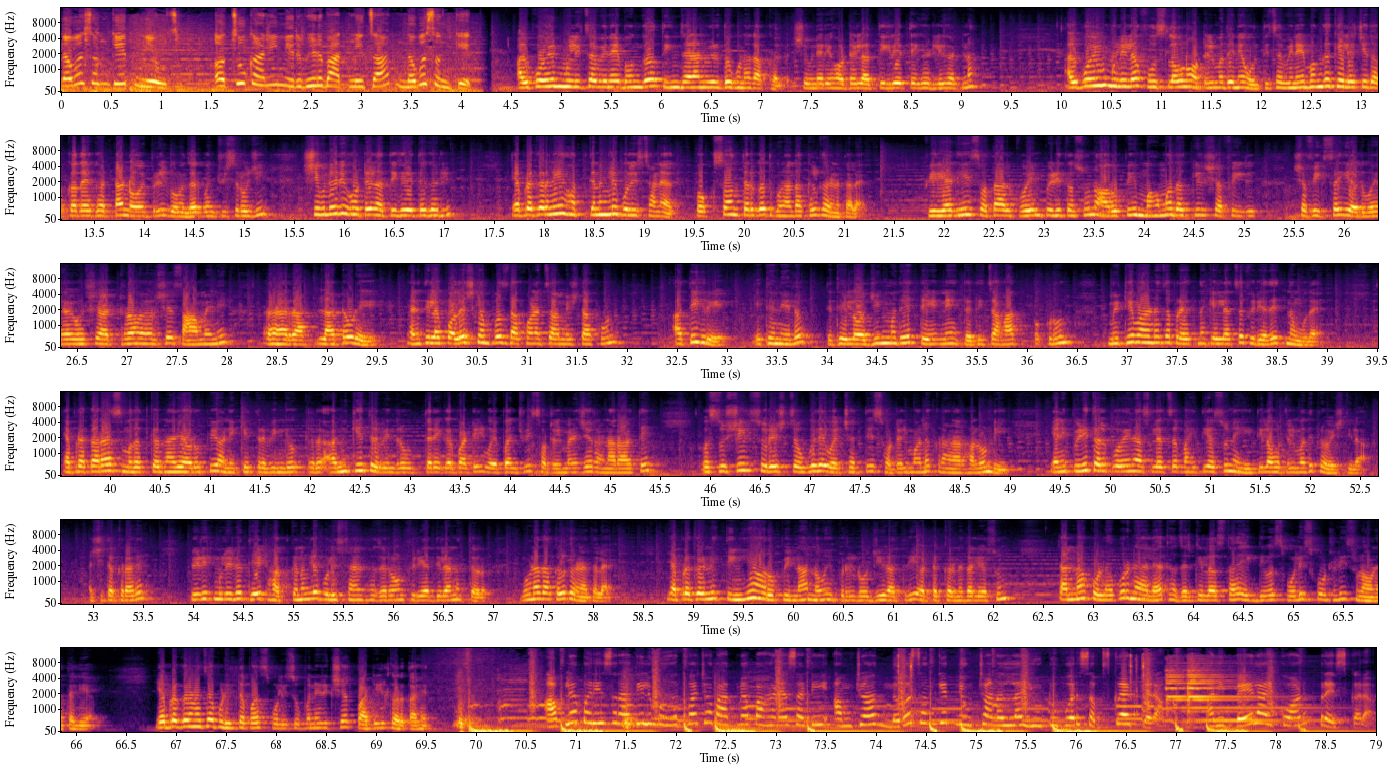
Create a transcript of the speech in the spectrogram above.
Navsanket news. अचूक आणि निर्भीड बातमीचा नवसंकेत. अल्पवयीन मुलीचा विनयभंग तीन जणांविरुद्ध गुन्हा दाखल. शिवनेरी हॉटेल अतिग्रे ते घडली घटना. अल्पवयीन मुलीला फूस लावून हॉटेलमध्ये नेऊन तिचा विनयभंग केल्याची धक्कादायक घटना नऊ एप्रिल दोन हजार पंचवीस रोजी शिवनेरी हॉटेल अतिग्रे येथे घडली. या प्रकरणी हातकणंगले पोलीस ठाण्यात पॉक्सो अंतर्गत गुन्हा दाखल करण्यात आलाय. फिर्यादी ही स्वतः अल्पवयीन पीडित असून आरोपी महम्मद अकील शफी शफीक सय्यद वया वर्षे अठरा वर्षे सहा महिने रा- लाटवडे आणि तिला कॉलेज कॅम्पस दाखवण्याचा आमिष दाखवून अतिग्रे येथे नेलं. तिथे लॉजिंगमध्ये ते नेतं. तिचा हात पकडून मिठी मारण्याचा प्रयत्न केल्याचं फिर्यादीत नमूद आहे. या प्रकारास मदत करणारे आरोपी अनिकेत रविंद्र अनिकेत रवींद्र उत्तरेकर पाटील वय पंचवीस हॉटेल मॅनेजर राहणार आळते व सुशील सुरेश चौगुले वय छत्तीस हॉटेल मालक राहणार हालोंडी यांनी पीडित अल्पवयीन असल्याचं माहिती असूनही तिला हॉटेलमध्ये प्रवेश दिला. अशी तक्रार आहे. पीडित मुलीनं थेट हातकणंगले पोलीस ठाण्यात हजर राहून फिर्याद दिल्यानंतर गुन्हा दाखल करण्यात आला आहे या प्रकरणी तिन्ही आरोपींना नऊ एप्रिल रोजी रात्री अटक करण्यात आली असून त्यांना कोल्हापूर न्यायालयात हजर केलं असता एक दिवस पोलीस कोठडी सुनावण्यात आली आहे. या प्रकरणाचा पुढील तपास पोलीस उपनिरीक्षक पाटील करत आहेत. आपल्या परिसरातील महत्त्वाच्या बातम्या पाहण्यासाठी आमच्या नवसंकेत न्यूज चॅनलला यूट्यूबवर सबस्क्राईब करा आणि बेल आयकॉन प्रेस करा.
